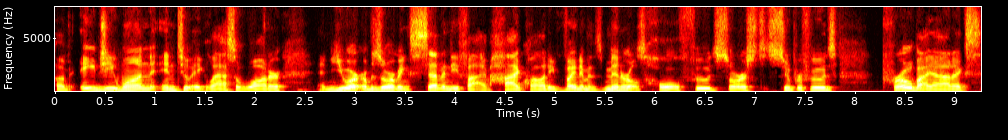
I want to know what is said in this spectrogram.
of AG1 into a glass of water, and you are absorbing 75 high quality vitamins, minerals, whole food sourced superfoods, probiotics,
